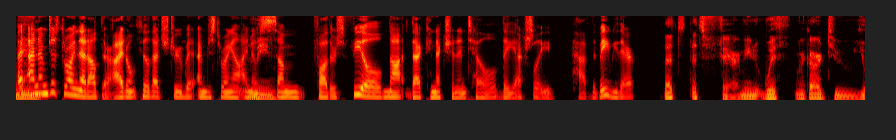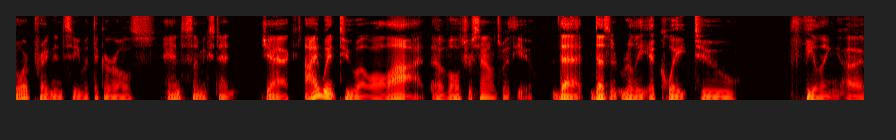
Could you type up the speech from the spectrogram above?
I mean, and I'm just throwing that out there. I don't feel that's true, but I'm just throwing out. I know I mean, some fathers feel not that connection until they actually have the baby there. That's that's fair. I mean, with regard to your pregnancy with the girls, and to some extent Jack, I went to a lot of ultrasounds with you. That doesn't really equate to feeling a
